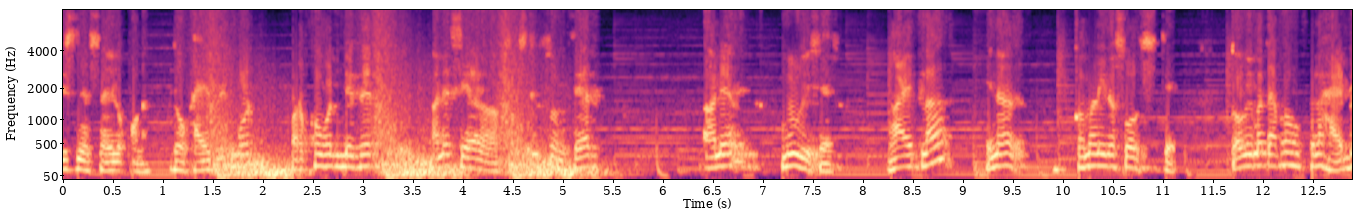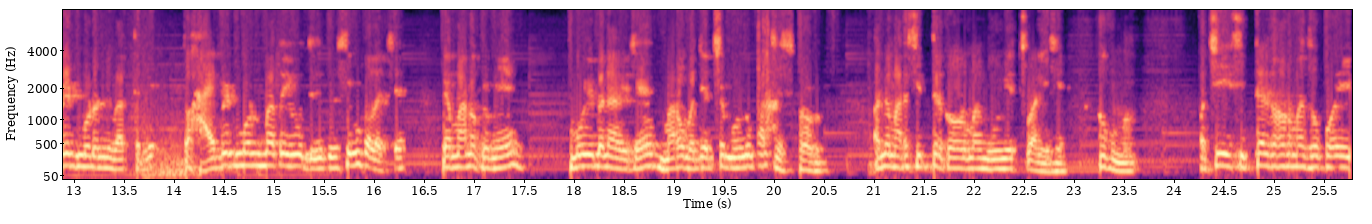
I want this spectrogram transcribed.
બિઝનેસ એ લોકોના. જો હાઇબ્રિડ મોડ પરફોર્મન્સ બેઝેડ અને સબસ્ક્રિપ્શન શેર અને મૂવી છે. આ એટલા એના કમાણીના સોર્સ છે. તો હવે માટે આપણે પેલા હાઇબ્રિડ મોડલની વાત કરીએ. તો હાઇબ્રિડ મોડમાં તો એવું જ સિમ્પલ જ છે કે માનો કે મેં મૂવી બનાવી છે, મારો બજેટ છે મૂવીનું પચીસ કરોડ. અને મારે સિત્તેર કરોડમાં મૂવી વેચવાની છે, ટૂંકમાં. પછી સિત્તેર કરોડમાં જો કોઈ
